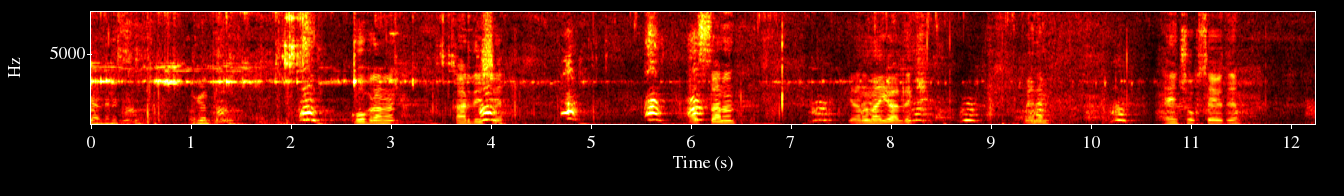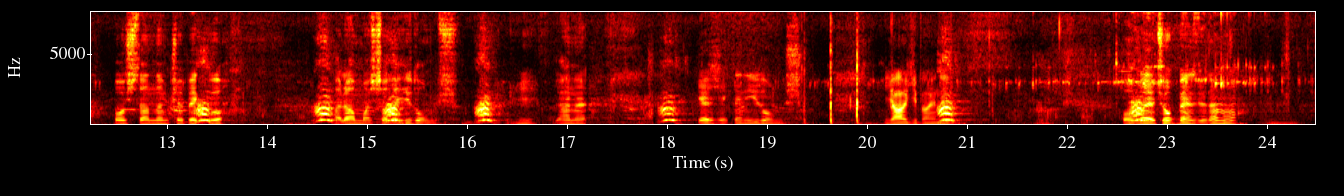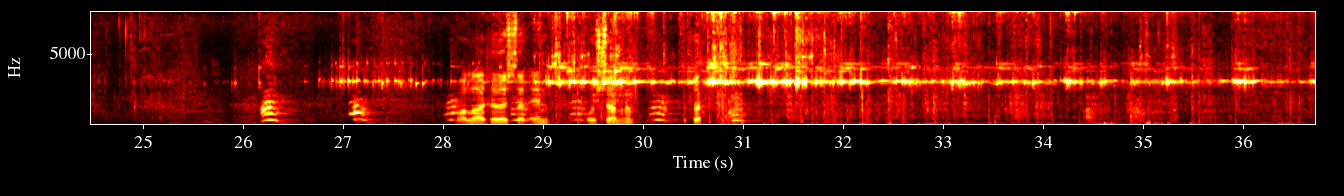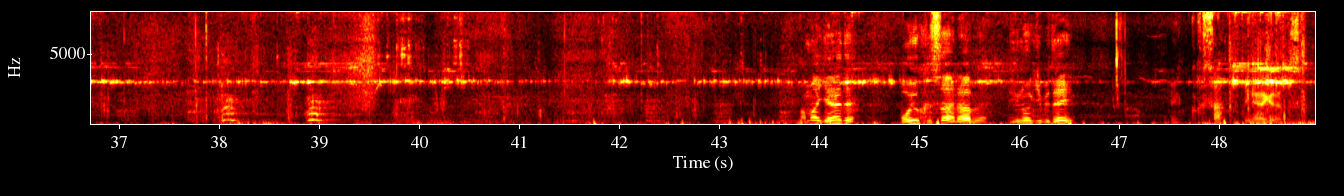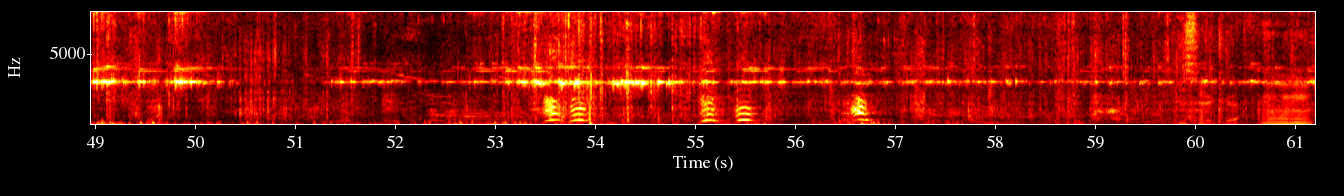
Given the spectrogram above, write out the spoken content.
geldiniz. Bugün Kobra'nın kardeşi Aslan'ın yanına geldik. Benim en çok sevdiğim, hoşlandığım köpek bu. Hala maşallah iyi dolmuş. İyi. Yani gerçekten iyi dolmuş. Yağ gibi aynı. Kobra'ya çok benziyor değil mi? Vallahi arkadaşlar en hoşlandığım Zıpla. Ama gene de boyu kısa abi. Dino gibi değil. Kısa. Dünyaya göre kısa. İyi sürüküyor. Hmm.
